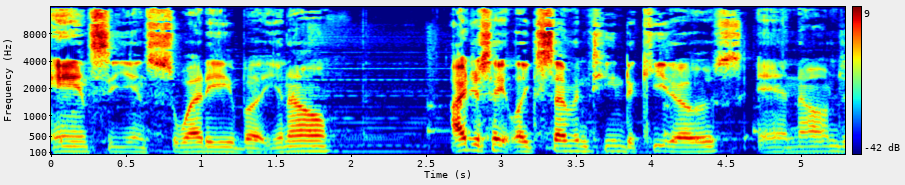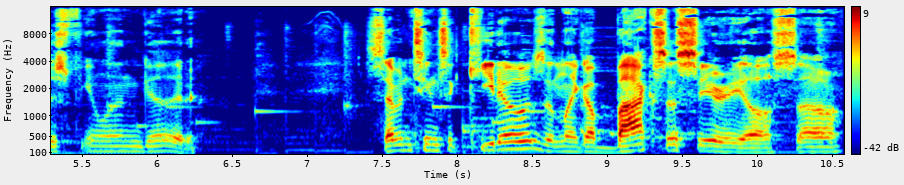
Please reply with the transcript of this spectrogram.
antsy and sweaty, but you know, I just ate like 17 taquitos and now I'm just feeling good. 17 taquitos and like a box of cereal, so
